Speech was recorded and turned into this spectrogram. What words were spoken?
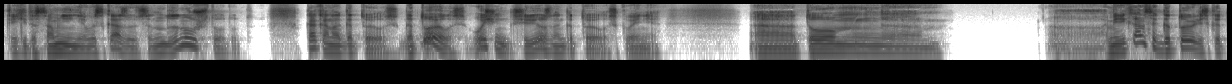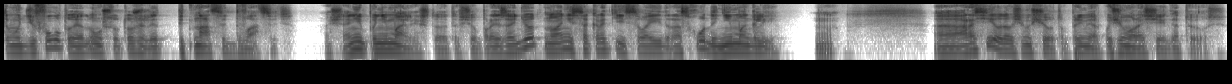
какие-то сомнения высказываются. Ну да ну что тут? Как она готовилась? Готовилась, очень серьезно готовилась к войне. То Американцы готовились к этому дефолту, я думаю, что тоже лет 15-20. Значит, они понимали, что это все произойдет, но они сократить свои расходы не могли. А Россия, вот, в общем, еще там, пример, почему Россия готовилась.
